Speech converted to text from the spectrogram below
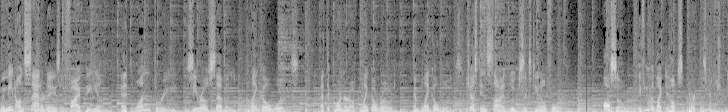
We meet on Saturdays at 5 p.m. at 1307 Blanco Woods at the corner of Blanco Road and Blanco Woods, just inside Loop 1604. Also, if you would like to help support this ministry,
